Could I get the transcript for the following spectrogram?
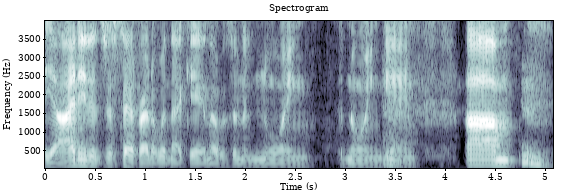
Yeah i needed to just San Fran to win that game that was an annoying annoying game. Um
